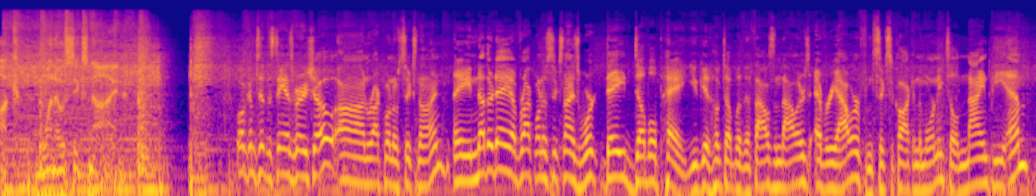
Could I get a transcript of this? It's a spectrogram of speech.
Rock 1069. Welcome to the Stansbury Show on Rock 1069. Another day of Rock 1069's Workday Double Pay. You get hooked up with $1,000 every hour from 6 o'clock in the morning till 9 p.m.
